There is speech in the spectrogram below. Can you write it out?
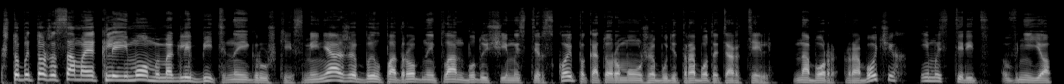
Чтобы то же самое клеймо мы могли бить на игрушки. С меня же был подробный план будущей мастерской, по которому уже будет работать артель набор рабочих и мастериц в нее,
